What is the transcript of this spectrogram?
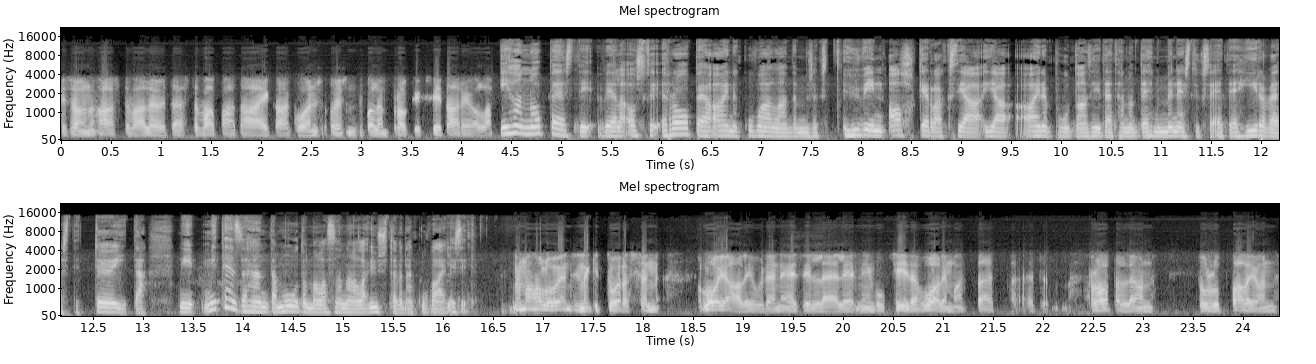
ja se on haastavaa löytää sitä vapaata aikaa, kun on, olisi niin paljon prokiksi tarjolla. Ihan nopeasti vielä Ossi, Roopea aina kuvaillaan tämmöiseksi hyvin ahkeraksi ja, ja aina puhutaan siitä, että hän on tehnyt menestyksen eteen hirveästi töitä. Niin miten sä häntä muutamalla sanalla ystävänä kuvailisit? No mä haluan ensinnäkin tuoda sen lojaaliuden esille, eli niin kuin siitä huolimatta, että, että Roopelle on tullut paljon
